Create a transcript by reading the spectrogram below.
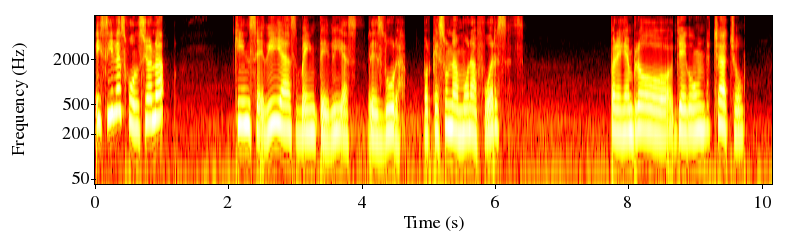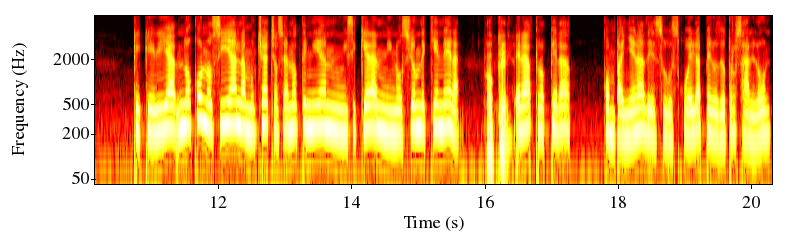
Y si les funciona, 15 días, 20 días les dura, porque es un amor a fuerzas. Por ejemplo, llegó un muchacho que quería, no conocía a la muchacha, o sea, no tenían ni siquiera ni noción de quién era. Ok. Era, creo que era compañera de su escuela, pero de otro salón.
